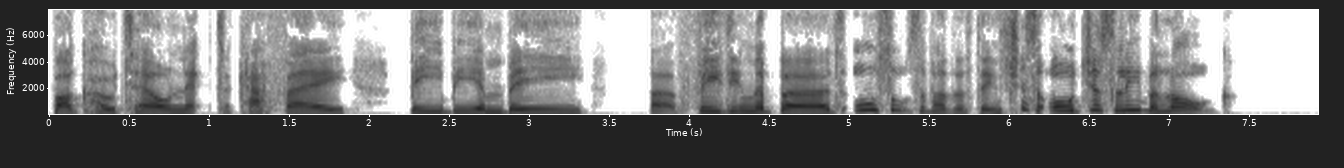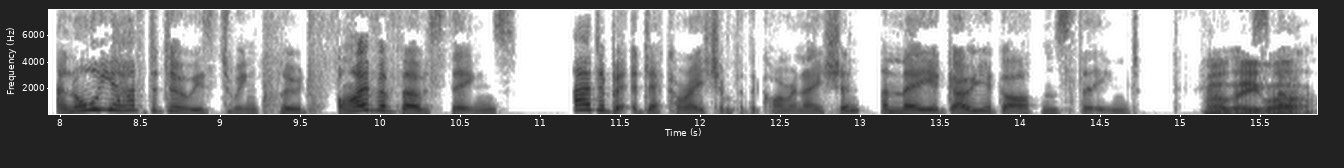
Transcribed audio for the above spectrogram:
bug hotel, nectar cafe, BB&B, uh, feeding the birds, all sorts of other things. Just or just leave a log, and all you have to do is to include five of those things. Add a bit of decoration for the coronation, and there you go. Your garden's themed. Well, there you So- are.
